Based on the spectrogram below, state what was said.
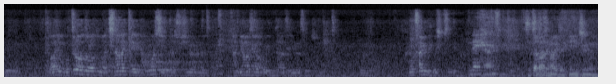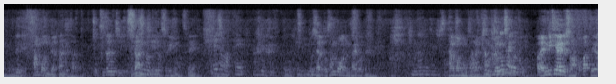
뭐, 만약 못 들어가더라도 막 지나갈 때 그냥 한 번씩 인사 주시면은 네. 안녕하세요 하고 인사드리면서 좀 그런 그런 삶이 되고 싶습니다. 네. 네. 진짜 마지막 이제 개인 질문인데 네네. 3번 몇 단지 살아요? 저 구단지 구단지 수리중 네. 수리점 앞에 또 제가 또 3번 살거든요. 강동도 사시잖아요. 장정동 살아요. 장- 강동 살거든요. 어, MBTI도 저랑 똑같아요.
